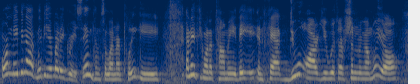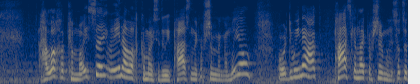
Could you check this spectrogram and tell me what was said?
Or maybe not. Maybe everybody agrees. Intim salamer pligi. And if you want to tell me they in fact do argue with Rav Shimon Gamliel, halacha kamaisa, in halacha kamaisa, do we pass in like Rav Shimon Gamliel, or do we not pass in like Rav Shimon Gamliel? So it's a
